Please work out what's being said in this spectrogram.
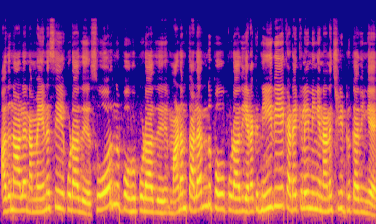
அதனால நம்ம என்ன செய்யக்கூடாது? சோர்ந்து போகக்கூடாது. மனம் தளர்ந்து போகக்கூடாது. எனக்கு நீதியே கிடைக்கலன்னு நீங்கள் நினச்சிக்கிட்டு இருக்காதீங்க.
